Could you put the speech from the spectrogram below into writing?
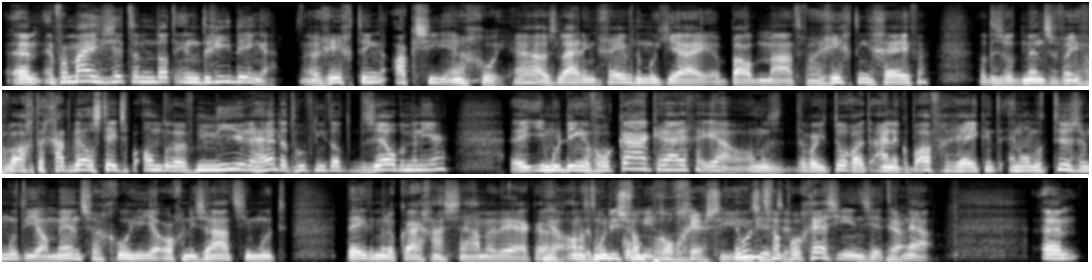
Ehm, en voor mij zit hem dat in drie dingen: richting, actie en groei. Ja, als leidinggevende moet jij een bepaalde mate van richting geven. Dat is wat mensen van je verwachten. Gaat wel steeds op andere manieren. Hè? Dat hoeft niet altijd op dezelfde manier. Eh, je moet dingen voor elkaar krijgen. Ja, anders daar word je toch uiteindelijk op afgerekend. En ondertussen moeten jouw mensen groeien. Je organisatie moet beter met elkaar gaan samenwerken. Ja, anders er moet iets van progressie er in moet iets van zitten. progressie in zitten. Ja. Nou, ehm,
